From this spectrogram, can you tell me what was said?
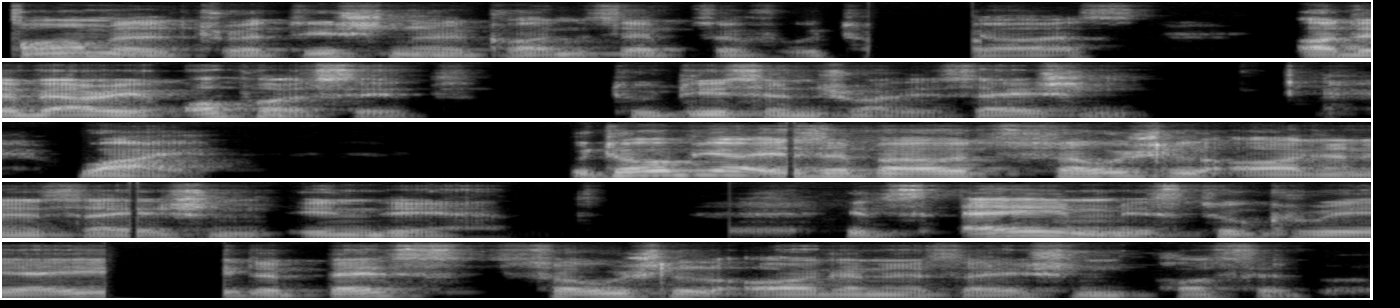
formal traditional concepts of utopias are the very opposite to decentralization. Why? Utopia is about social organization in the end. Its aim is to create the best social organization possible.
